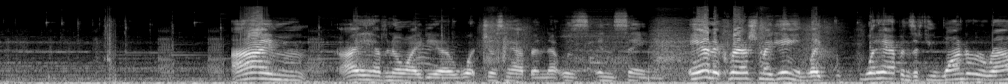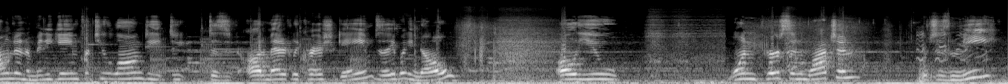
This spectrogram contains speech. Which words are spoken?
I'm I have no idea what just happened. That was insane. And it crashed my game. Like, what happens if you wander around in a mini game for too long? Do, you, do does it automatically crash a game? Does anybody know? All you one person watching, which is me?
